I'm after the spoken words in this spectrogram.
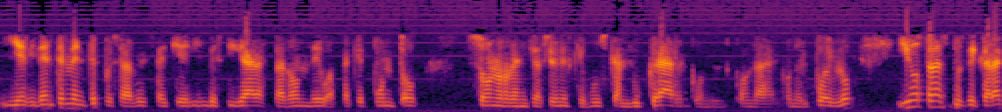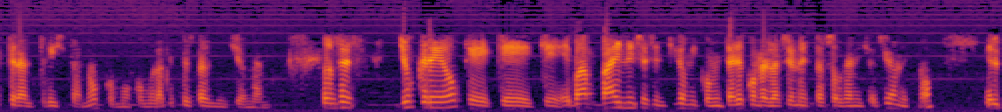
Y evidentemente, pues a veces hay que investigar hasta dónde o hasta qué punto son organizaciones que buscan lucrar con, con, la, con el pueblo y otras pues de carácter altruista, ¿no? Como, como la que tú estás mencionando. Entonces, yo creo que, que, va, va en ese sentido mi comentario con relación a estas organizaciones, ¿no? El,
